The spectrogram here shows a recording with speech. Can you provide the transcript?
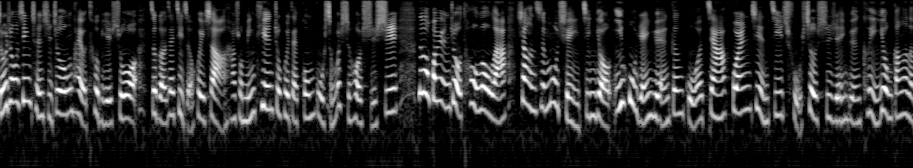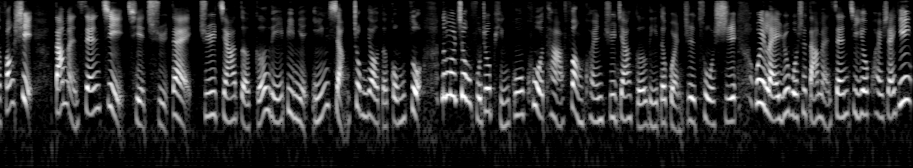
指挥中心陈时中他有特别说，这个在记者会上他说明天就会再公布什么时候实施。那么官员就有透露啦，上次目前已经有医护人员跟国家关键基础设施人员可以用刚刚的方式。打满三剂且取代居家的隔离，避免影响重要的工作。那么政府就评估扩大放宽居家隔离的管制措施。未来如果是打满三剂又快筛阴，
